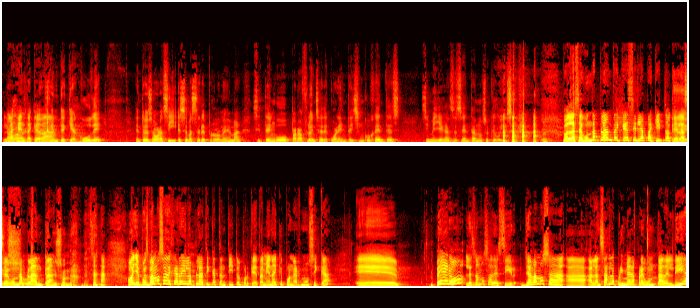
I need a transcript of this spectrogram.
La gente que la gente que acude. Entonces ahora sí, ese va a ser el problema. Si tengo para afluencia de 45 gentes, si me llegan 60, no sé qué voy a hacer. Pues la segunda planta, hay que decirle a Paquito que la segunda planta. En eso andamos. Oye, pues vamos a dejar ahí la plática tantito porque también hay que poner música. Eh, pero les vamos a decir, ya vamos a, lanzar la primera pregunta del día.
